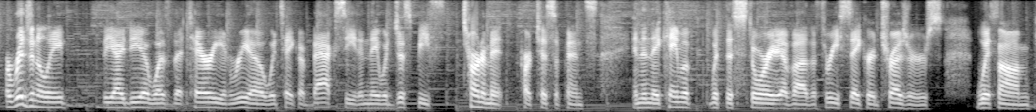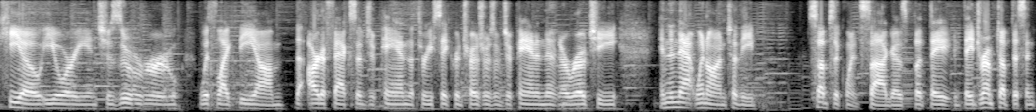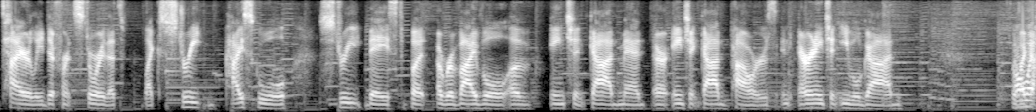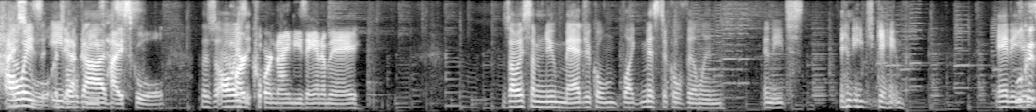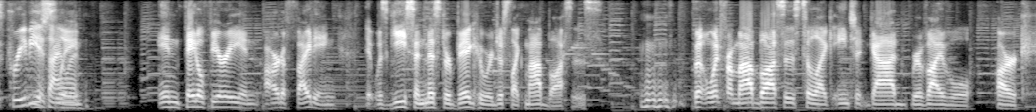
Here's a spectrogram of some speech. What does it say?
originally, the idea was that Terry and Ryo would take a backseat and they would just be tournament participants. And then they came up with this story of uh, the three sacred treasures with um, Kyo, Iori, and Chizuru with like the um, the artifacts of Japan, the three sacred treasures of Japan, and then Orochi. And then that went on to the subsequent sagas, but they they dreamt up this entirely different story that's like street high school street based, but a revival of ancient god mad or ancient god powers or an ancient evil god. With like a high always school, evil Japanese gods. high school, There's always hardcore '90s anime. there's always some new magical like mystical villain in each in each game. Andy, Well, because previously in Fatal Fury and Art of Fighting, it was Geese and Mr. Big who were just like mob bosses. so it went from mob bosses to like ancient god revival arc.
